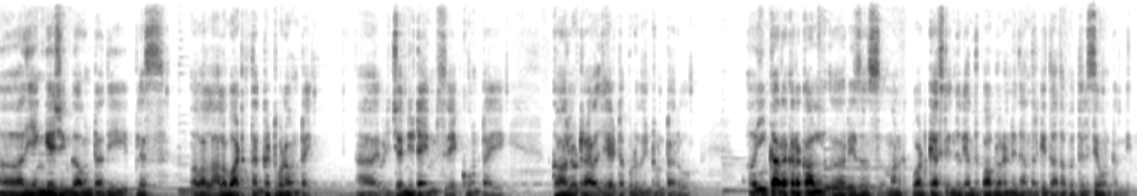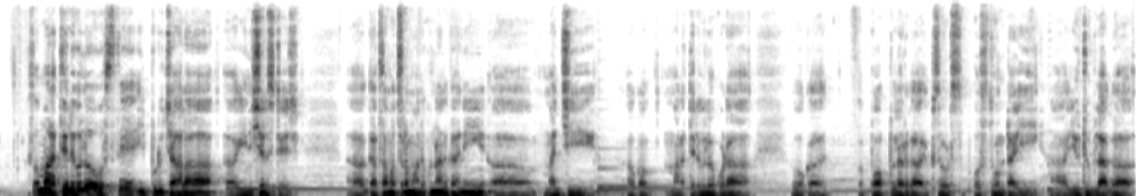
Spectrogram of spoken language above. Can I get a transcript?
అది ఎంగేజింగ్గా ఉంటుంది ప్లస్ వాళ్ళ అలవాటుకు తగ్గట్టు కూడా ఉంటాయి. జర్నీ టైమ్స్ ఎక్కువ ఉంటాయి. కార్లో ట్రావెల్ చేసేటప్పుడు వింటుంటారు. ఇంకా రకరకాల రీజన్స్ మనకు పాడ్కాస్ట్ ఎందుకు ఎంత పాపులర్ అనేది అందరికీ దాదాపు తెలిసే ఉంటుంది. సో మన తెలుగులో వస్తే ఇప్పుడు చాలా ఇనిషియల్ స్టేజ్ గత సంవత్సరం అనుకున్నాను కానీ మంచి ఒక మన తెలుగులో కూడా ఒక పాపులర్గా ఎపిసోడ్స్ వస్తూ ఉంటాయి. యూట్యూబ్ లాగా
